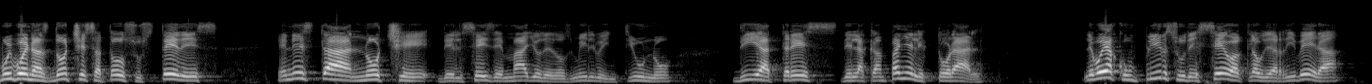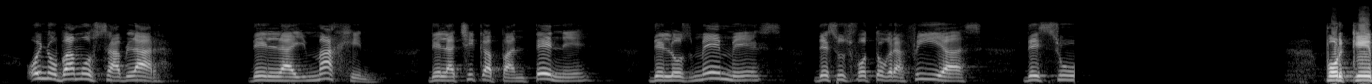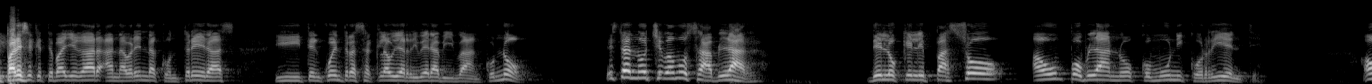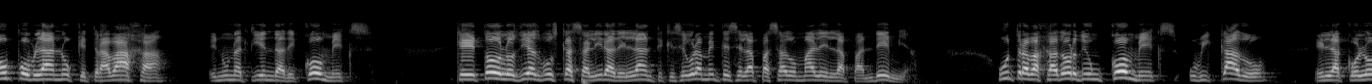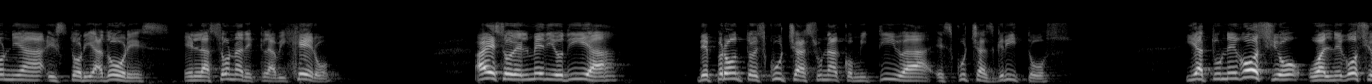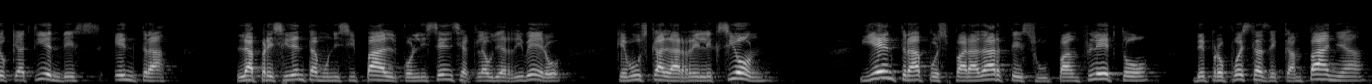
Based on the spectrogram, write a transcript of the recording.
Muy buenas noches a todos ustedes. En esta noche del 6 de mayo de 2021, día 3 de la campaña electoral, le voy a cumplir su deseo a Claudia Rivera. Hoy nos vamos a hablar de la imagen de la chica Pantene, de los memes, de sus fotografías, de su porque parece que te va a llegar Ana Brenda Contreras y te encuentras a Claudia Rivera Vivanco. No, esta noche vamos a hablar de lo que le pasó a un poblano común y corriente, a un poblano que trabaja en una tienda de cómics, que todos los días busca salir adelante, que seguramente se le ha pasado mal en la pandemia. Un trabajador de un cómics ubicado en la colonia Historiadores, en la zona de Clavijero, a eso del mediodía, de pronto escuchas una comitiva, escuchas gritos, y a tu negocio o al negocio que atiendes entra la presidenta municipal con licencia, Claudia Rivero, que busca la reelección, y entra pues para darte su panfleto de propuestas de campaña,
